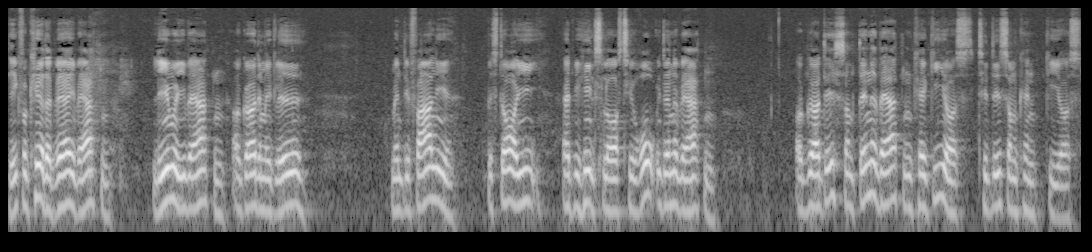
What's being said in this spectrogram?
Det er ikke forkert at være i verden, leve i verden og gøre det med glæde. Men det farlige består i, at vi helt slår os til ro i denne verden og gør det, som denne verden kan give os, til det, som kan give os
